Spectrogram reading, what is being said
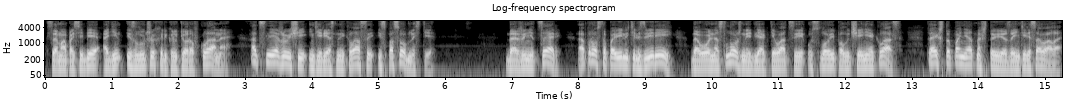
Сама по себе один из лучших рекрутеров клана, отслеживающий интересные классы и способности. Даже не царь, а просто повелитель зверей, довольно сложный для активации условий получения класс, так что понятно, что ее заинтересовало.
